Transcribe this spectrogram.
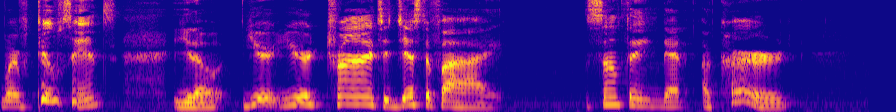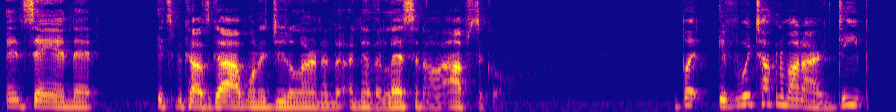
worth two cents. You know, you're you're trying to justify something that occurred and saying that it's because God wanted you to learn another lesson or obstacle. But if we're talking about our deep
